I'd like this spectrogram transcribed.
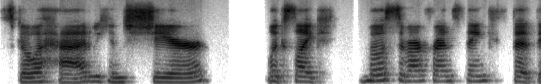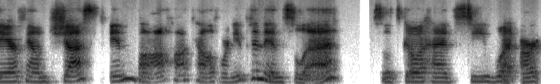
let's go ahead. We can share. Looks like most of our friends think that they are found just in Baja California Peninsula. So let's go ahead see what our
